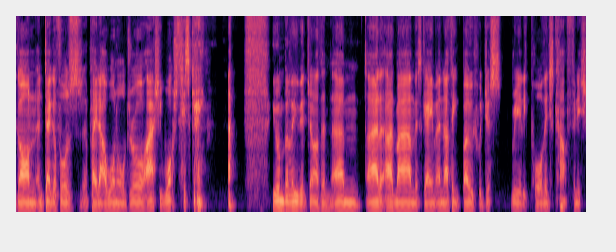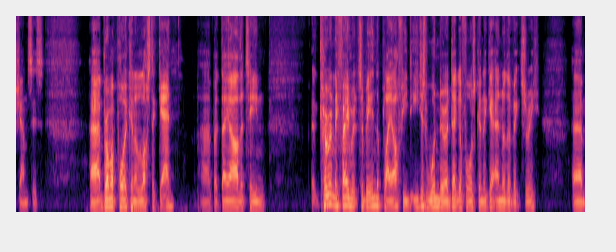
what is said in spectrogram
gone, and Degerfors played out a one-all draw. I actually watched this game you wouldn't believe it, Jonathan. Um, I had I had my eye on this game, and I think both were just really poor. They just can't finish chances. Uh, Brommapojkarna lost again, uh, but they are the team currently favourite to be in the playoff. You, you just wonder are Degerfors going to get another victory. Um,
